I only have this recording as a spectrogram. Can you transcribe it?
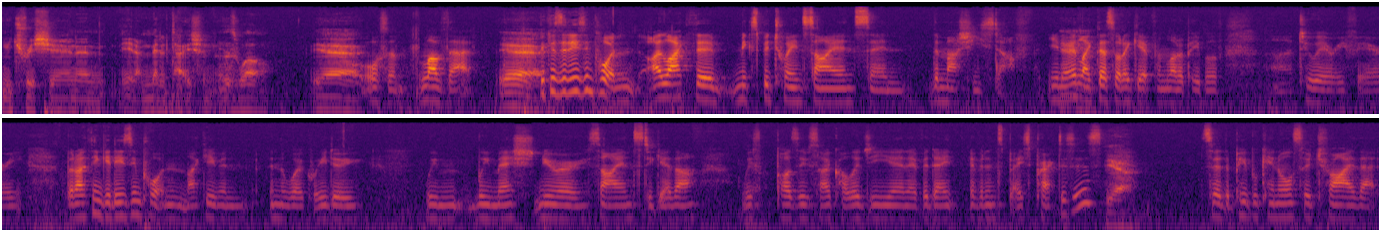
nutrition and you know meditation as well. Yeah, Awesome, love that. Yeah. Because it is important. I like the mix between science and the mushy stuff. You know, like that's what I get from a lot of people of uh, too airy fairy. But I think it is important, like even in the work we do, we, we mesh neuroscience together with positive psychology and evidence evidence based practices Yeah, so that people can also try that.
